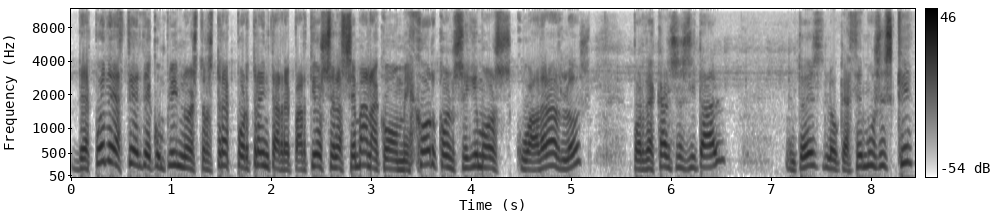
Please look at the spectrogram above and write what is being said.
después de hacer de cumplir nuestros 3 por 30 repartidos en la semana, como mejor conseguimos cuadrarlos, por descansos y tal, entonces lo que hacemos es que,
